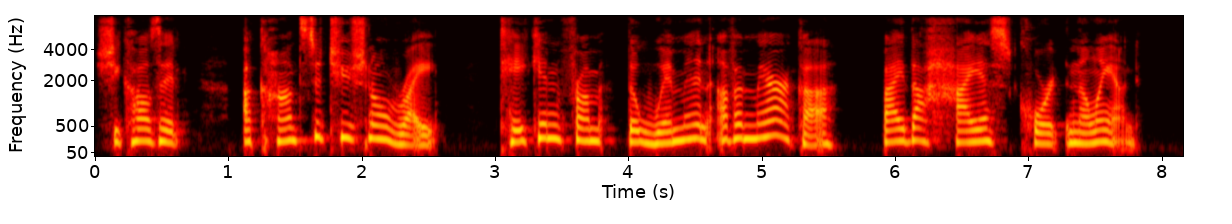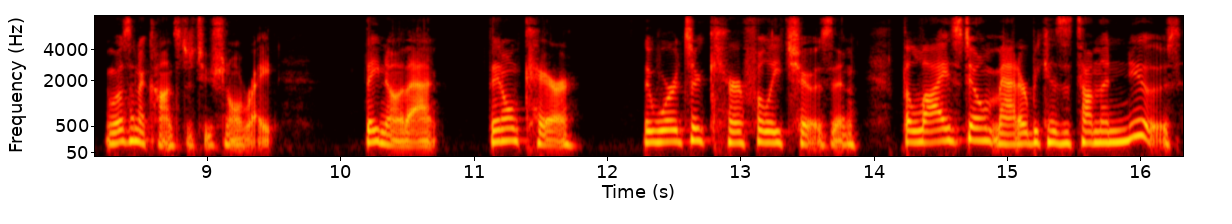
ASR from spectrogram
She calls it a constitutional right taken from the women of America by the highest court in the land. It wasn't a constitutional right. They know that. They don't care. The words are carefully chosen. The lies don't matter because it's on the news.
